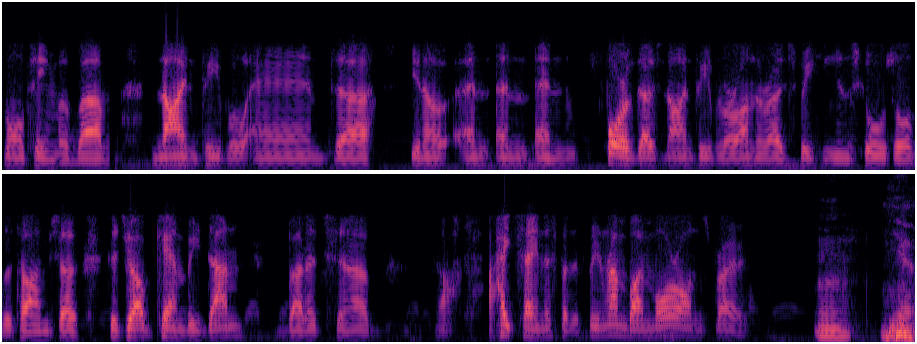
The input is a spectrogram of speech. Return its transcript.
small team of um, nine people, and uh, you know, and and and four of those nine people are on the road speaking in schools all the time. So the job can be done, but it's. Uh, oh, I hate saying this, but it's been run by morons, bro. Mm. Yeah,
